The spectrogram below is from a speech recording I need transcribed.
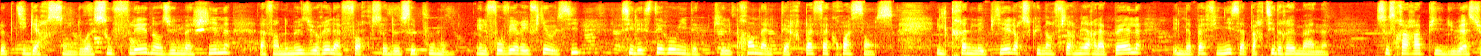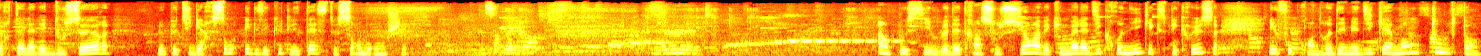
Le petit garçon doit souffler dans une machine afin de mesurer la force de ses poumons. Il faut vérifier aussi si les stéroïdes qu'il prend n'altèrent pas sa croissance. Il traîne les pieds lorsqu'une infirmière l'appelle. Il n'a pas fini sa partie de Rayman. Ce sera rapide, lui assure-t-elle avec douceur. Le petit garçon exécute les tests sans broncher. Impossible d'être insouciant avec une maladie chronique, explique Russe. Il faut prendre des médicaments tout le temps,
